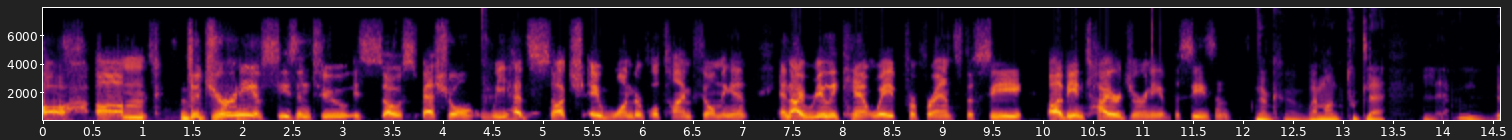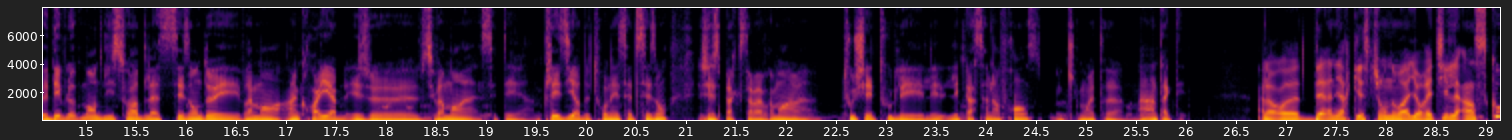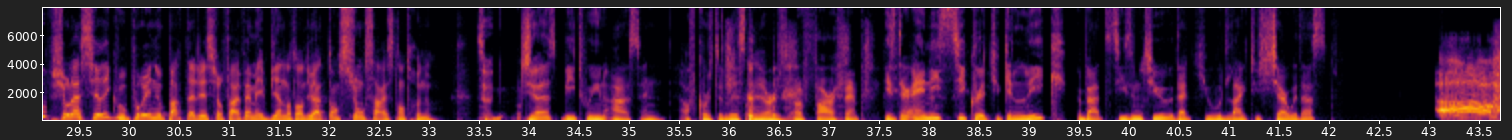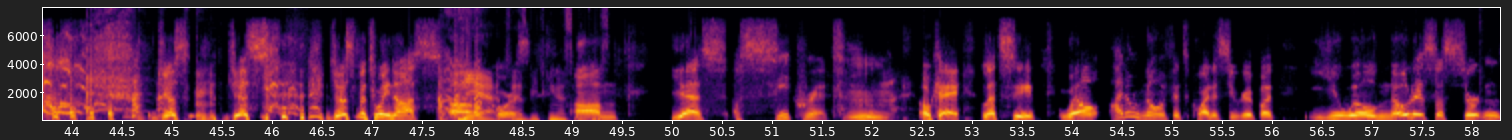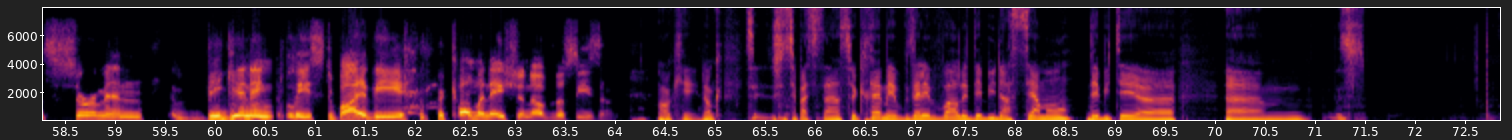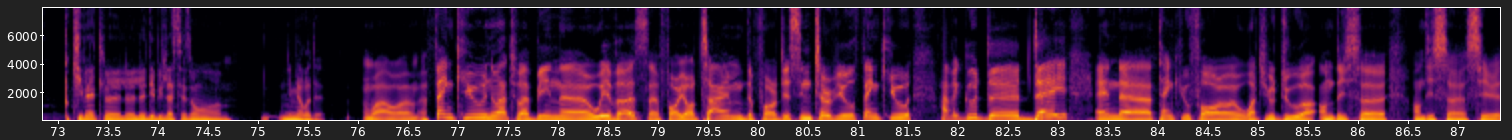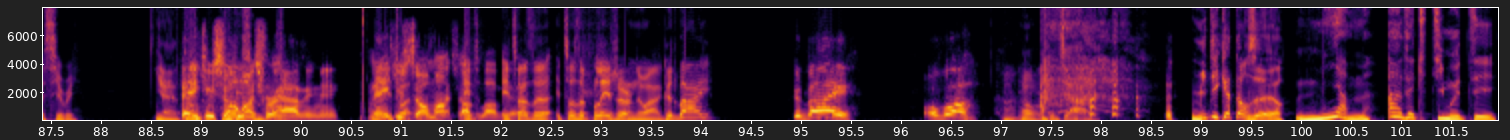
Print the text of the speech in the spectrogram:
Oh, um, the journey of season two is so special. We had such a wonderful time filming it, and I really can't wait for France to see uh, the entire journey of the season. Donc euh, vraiment toute la, le développement de l'histoire de la saison 2 est vraiment incroyable et c'est vraiment c'était un plaisir de tourner cette saison. J'espère que ça va vraiment toucher toutes les, les- personnes en France qui vont être euh, impactées. Alors, euh, dernière question, Noah. Y aurait-il un scoop sur la série que vous pourriez nous partager sur Phare FM Et bien entendu, attention, ça reste entre nous. So just between us and of course the listeners of Far FM, is there any secret you can leak about season 2 that you would like to share with us? Ah, just, just, just between us, uh, yeah, of course. just between us. of course. Yes, a secret. Hmm. Okay, let's see. Well, I don't know if it's quite a secret, but you will notice a certain sermon beginning, at least, by the culmination of the season. Ok, donc je ne sais pas si c'est un secret, mais vous allez voir le début d'un sermon débuter euh, euh, qui va être le, le- le début de la saison euh, numéro 2. Wow. um, thank you, Noah, to have been uh, with us uh, for your time, the, for this interview. Thank you. Have a good uh, day, and uh, thank you for what you do uh, on this uh, on this uh, ser- series. Yeah, Thank you so much for having me. Thank It you wa- so much. I've It, loved it it. was a it was a pleasure, Noah. Goodbye. Goodbye. Au revoir. Oh, good job. Midi 14h. Miam avec Timothée.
